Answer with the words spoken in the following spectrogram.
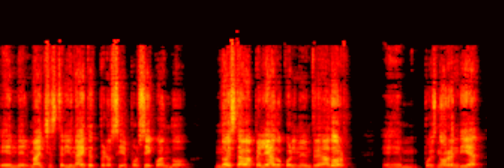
en el Manchester United, pero si de por sí, cuando no estaba peleado con el entrenador, em, pues no rendía,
